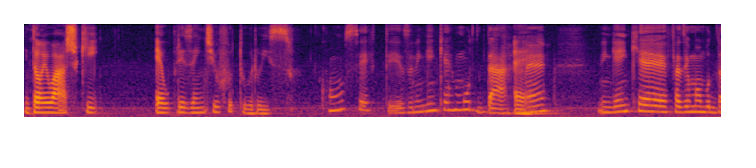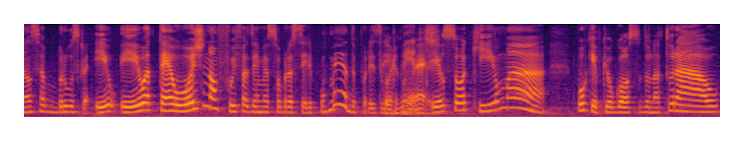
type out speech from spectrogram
Então, eu acho que é o presente e o futuro isso. Com certeza. Ninguém quer mudar, é. né? Ninguém quer fazer uma mudança brusca. Eu, eu até hoje não fui fazer minha sobrancelha por medo, por exemplo. Por medo. É, eu sou aqui uma. Por quê? Porque eu gosto do natural.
